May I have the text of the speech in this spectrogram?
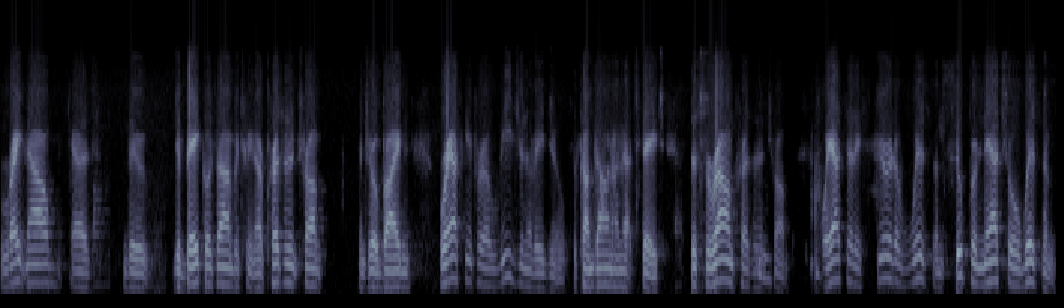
right now, as the debate goes on between our President Trump and Joe Biden, we're asking for a legion of angels to come down on that stage to surround President mm. Trump. We ask that a spirit of wisdom, supernatural wisdom,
